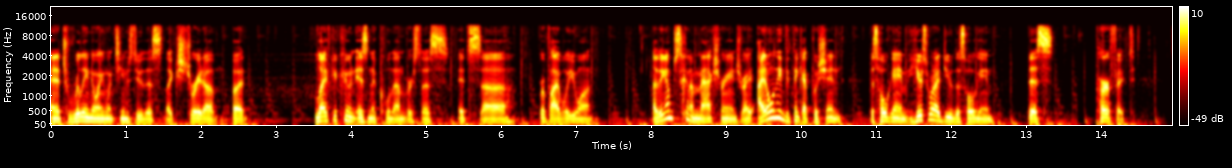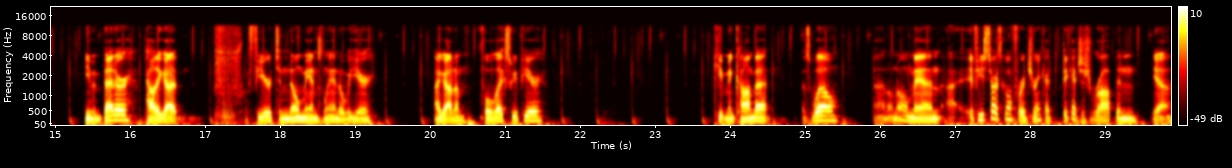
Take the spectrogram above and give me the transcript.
And it's really annoying when teams do this, like straight up. But Life Cocoon isn't a cooldown versus this. It's uh, revival you want. I think I'm just going to max range, right? I don't even think I push in this whole game. Here's what I do this whole game. This. Perfect. Even better. Pally got fear to no man's land over here. I got him. Full leg sweep here. Keep him in combat as well. I don't know, man. If he starts going for a drink, I think I just drop and yeah.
